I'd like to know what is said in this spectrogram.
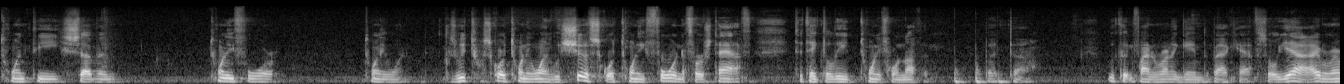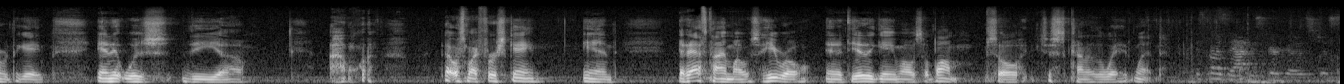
27, 24, 21. Because we scored 21. We should have scored 24 in the first half to take the lead 24 0. But uh, we couldn't find a running game in the back half. So, yeah, I remember the game. And it was the, uh, that was my first game. And at halftime, I was a hero. And at the end of the game, I was a bum. So, just kind of the way it went. As far as the atmosphere goes, just,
